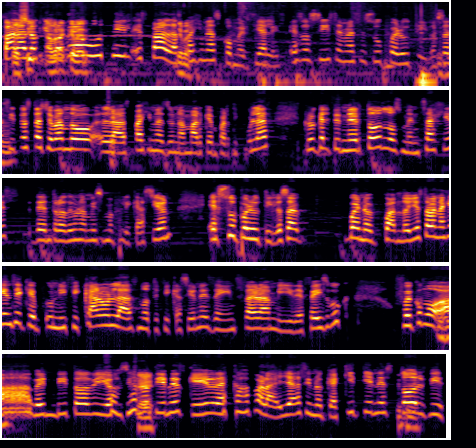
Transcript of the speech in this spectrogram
para pues lo que lo veo útil es para las páginas comerciales. Eso sí se me hace súper útil. O sea, si tú estás llevando las páginas de una marca en particular, creo que el tener todos los mensajes dentro de una misma aplicación es súper útil. O sea, bueno, cuando yo estaba en agencia que unificaron las notificaciones de Instagram y de Facebook, fue como, ah, bendito Dios, ya no tienes que ir de acá para allá, sino que aquí tienes todo el feed.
